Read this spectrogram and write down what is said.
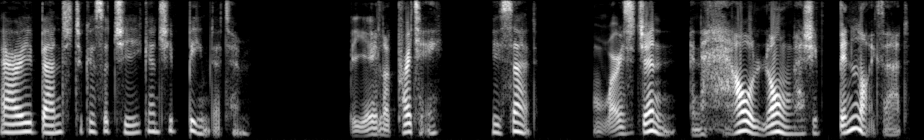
Harry bent to kiss her cheek, and she beamed at him. You look pretty, he said. Where's Gin, and how long has she been like that?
